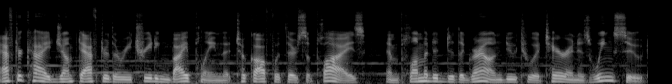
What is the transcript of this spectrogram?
After Kai jumped after the retreating biplane that took off with their supplies and plummeted to the ground due to a tear in his wingsuit,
